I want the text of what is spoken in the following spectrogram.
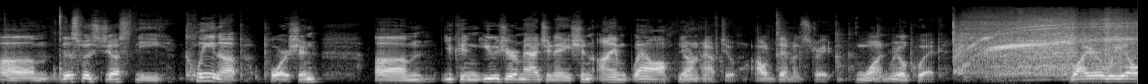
Um, this was just the cleanup portion. Um, you can use your imagination. I'm, well, you don't have to. I'll demonstrate. One, real quick. Wire wheel,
